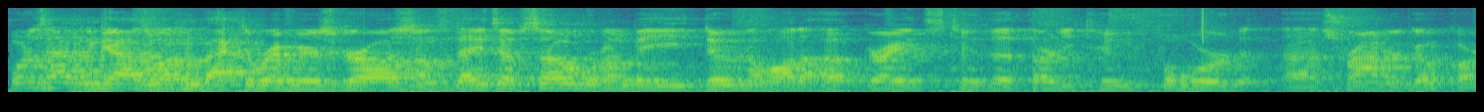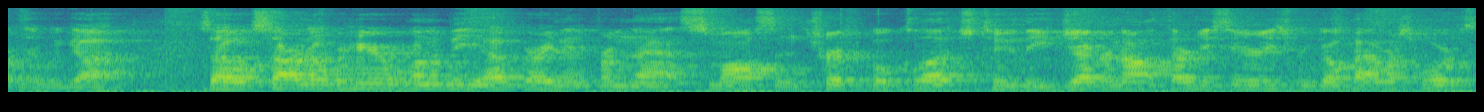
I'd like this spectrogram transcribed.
What is happening guys? Welcome back to Red Beard's Garage. On today's episode, we're going to be doing a lot of upgrades to the 32 Ford uh, Shriner go-kart that we got. So starting over here, we're going to be upgrading it from that small centrifugal clutch to the Juggernaut 30 series from Go Power Sports.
